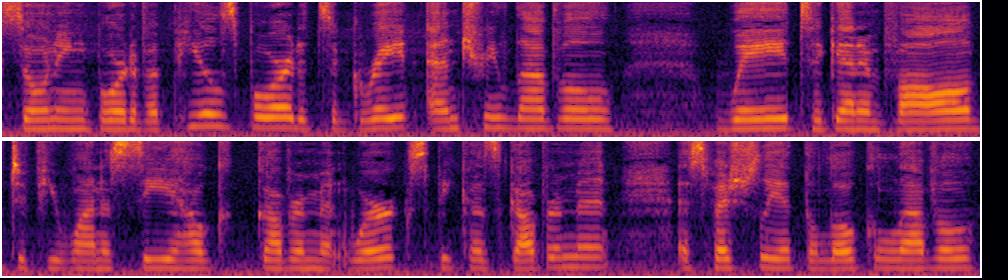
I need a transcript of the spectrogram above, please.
zoning board of appeals board. It's a great entry level way to get involved if you want to see how government works because government, especially at the local level,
